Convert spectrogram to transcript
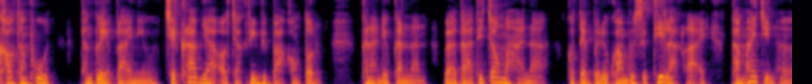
เขาทั้งพูดทั้งเกลี่ยปลายนิ้ว เช็ดคราบยาออกจากริมฝีปากของตน ขณะเดียวกันนั้น แววตาที่จ้องมาหานางก็เต็มไปด้วยความรู้สึกที่หลากหลายทำให้จินเหอ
